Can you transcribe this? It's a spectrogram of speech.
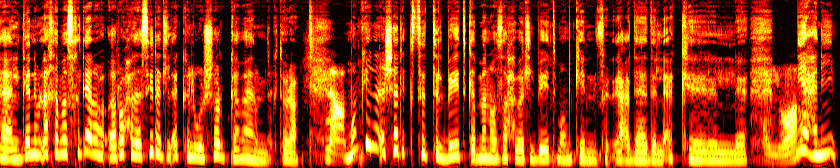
الجانب الآخر بس خلينا أروح على سيرة الأكل والشرب كمان دكتورة. نعم. ممكن أشارك ست البيت كمان وصاحبة البيت ممكن في إعداد الأكل؟ أيوه. يعني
